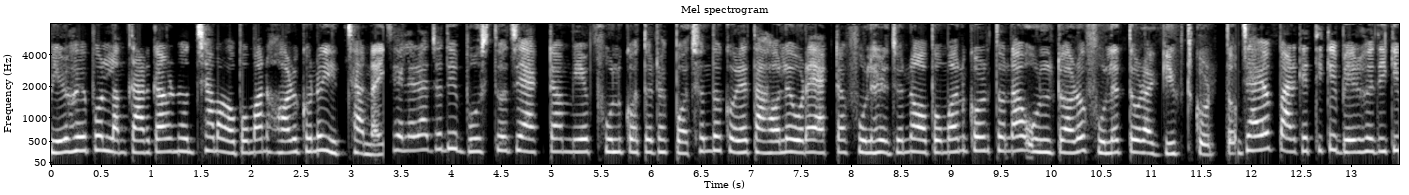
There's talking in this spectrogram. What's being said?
বের হয়ে পড়লাম, তার কারণ হচ্ছে আমার অপমান হওয়ার কোনো ইচ্ছা নাই। ছেলেরা যদি বুঝতো যে একটা মেয়ে ফুল কতটা পছন্দ করে, তাহলে ওরা একটা ফুলের জন্য অপমান করতো না, উল্টো আরও ফুলের তোরা গিফট করতো। যাই হোক, পার্কের থেকে বের হয়ে দেখি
